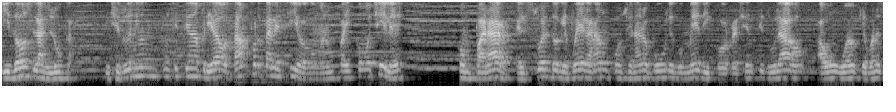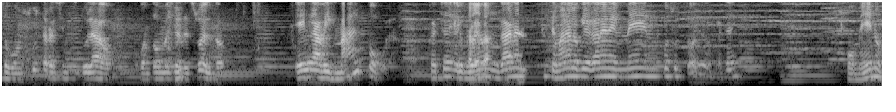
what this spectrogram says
Y dos, las lucas. Y si tú tenías un, un sistema privado tan fortalecido como en un país como Chile, comparar el sueldo que puede ganar un funcionario público médico recién titulado a un weón que pone su consulta recién titulado con dos meses de sueldo, es abismal, po, weón. ¿Cachai? El weón gana en semana lo que gana en el mes en un consultorio, ¿cachai? O menos.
